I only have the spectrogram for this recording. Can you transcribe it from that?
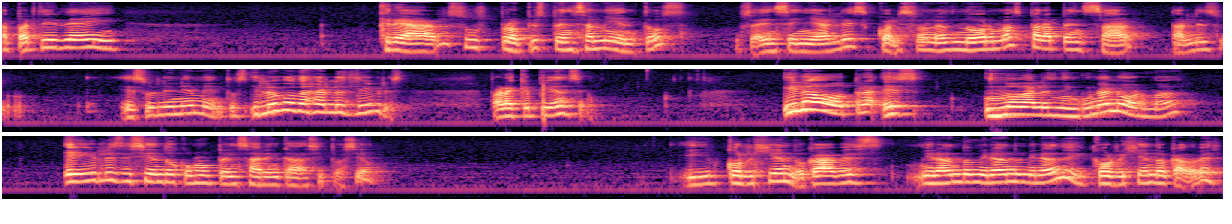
a partir de ahí, crear sus propios pensamientos, o sea, enseñarles cuáles son las normas para pensar, darles esos lineamientos y luego dejarles libres para que piensen. Y la otra es no darles ninguna norma e irles diciendo cómo pensar en cada situación. Ir corrigiendo cada vez, mirando, mirando, mirando y corrigiendo cada vez.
